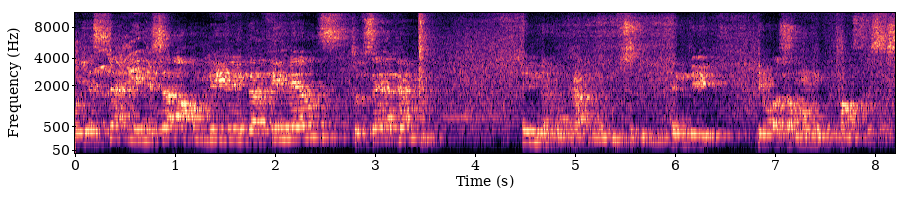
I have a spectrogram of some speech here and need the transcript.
ويستحيي نساءهم leaving their females to save him. إنه كان من المفسدين. Indeed, he was among the transgressors.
